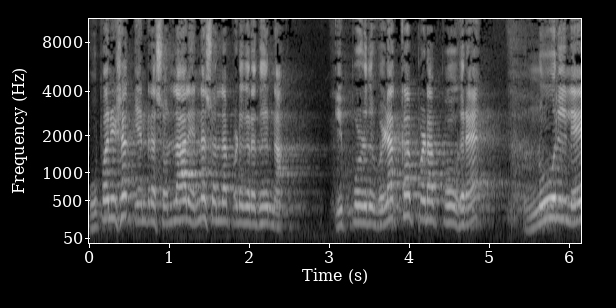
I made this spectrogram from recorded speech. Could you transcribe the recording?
உபனிஷத் என்ற சொல்லால் என்ன சொல்லப்படுகிறதுனா இப்பொழுது விளக்கப்பட போகிற நூலிலே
